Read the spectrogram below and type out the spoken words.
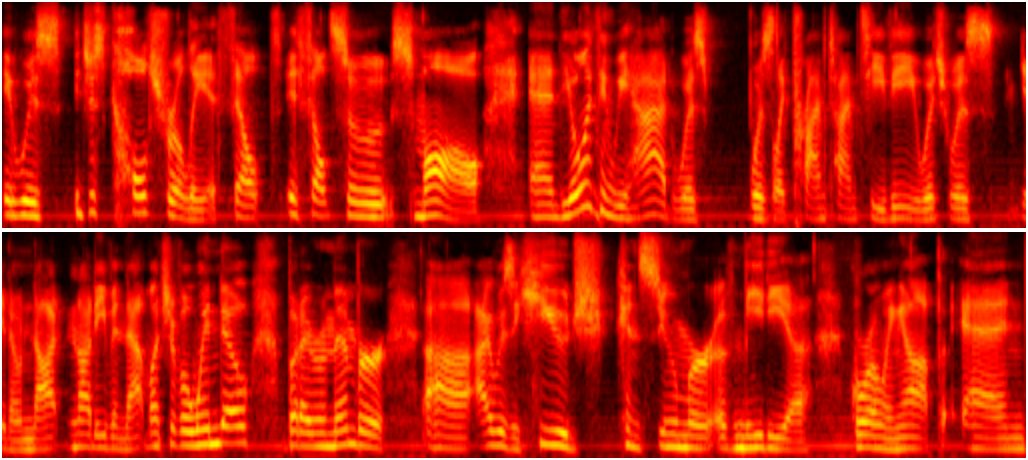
it was it just culturally it felt it felt so small. And the only thing we had was was like primetime TV, which was you know not not even that much of a window. But I remember uh, I was a huge consumer of media growing up, and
